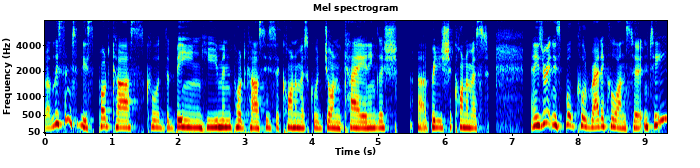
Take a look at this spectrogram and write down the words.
I listened to this podcast called the Being Human podcast. This economist called John Kay, an English uh, British economist, and he's written this book called Radical Uncertainty.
